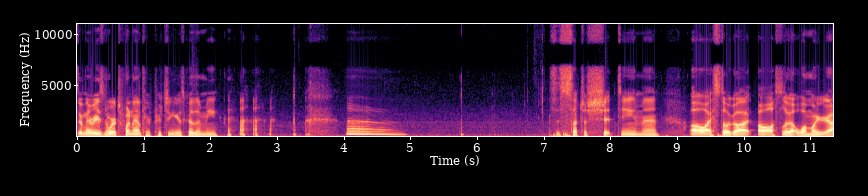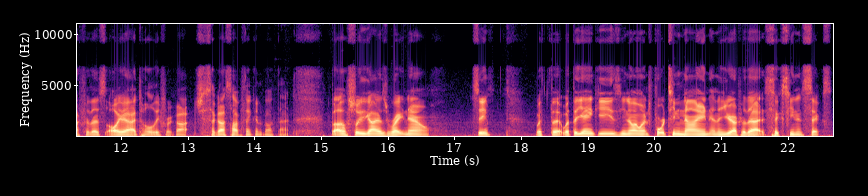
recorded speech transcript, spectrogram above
The only reason we're 29th for pitching is because of me. This is such a shit team, man. Oh, I still got. Oh, I still got one more year after this. Oh yeah, I totally forgot. I gotta stop thinking about that. But I'll show you guys right now. See, with the with the Yankees, you know, I went 14 and 9, and the year after that, 16 and 6.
